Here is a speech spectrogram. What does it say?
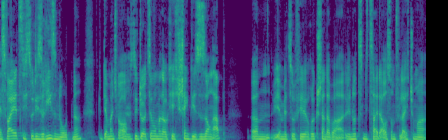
es war jetzt nicht so diese Riesennot, ne? Es gibt ja manchmal auch Situationen, wo man sagt, okay, ich schenke die Saison ab. ähm, wir mit so viel Rückstand, aber wir nutzen die Zeit aus, um vielleicht schon mal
